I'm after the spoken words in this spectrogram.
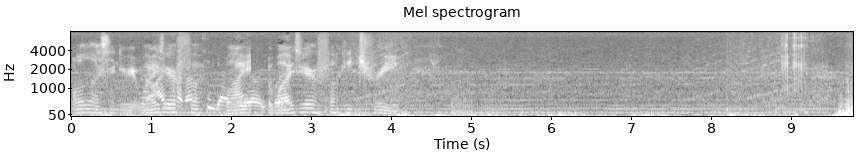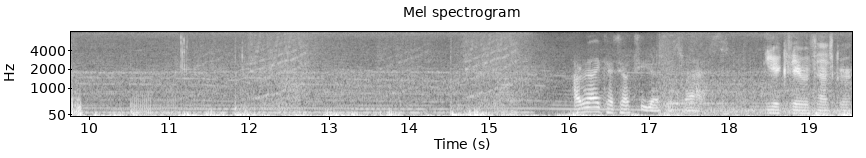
Hola, senor. Why is there a cut up fu- why why is there a fucking tree? Did I catch up to you guys this fast? Yeah, cause they have a fast car.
